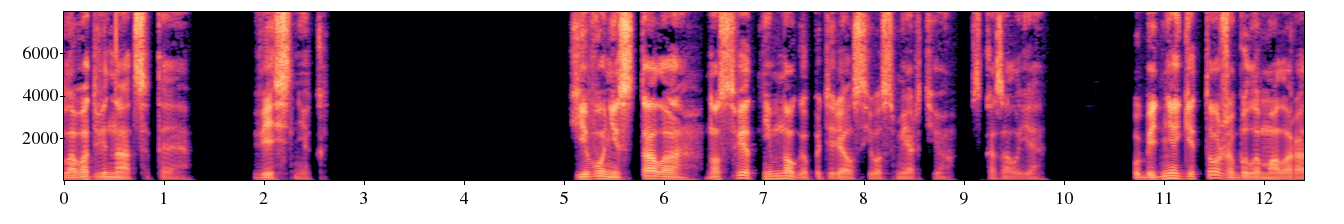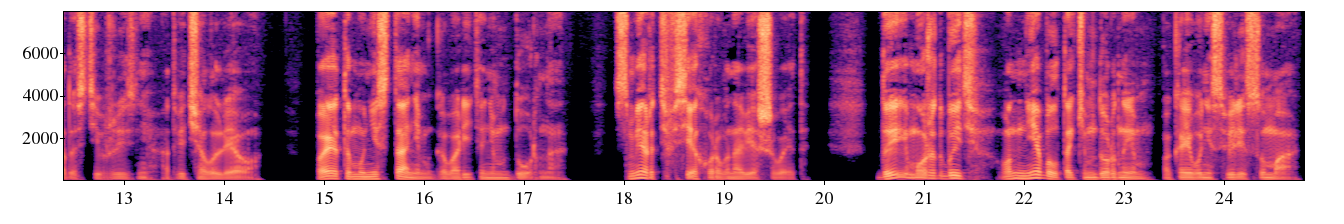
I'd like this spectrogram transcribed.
Глава 12. Вестник. «Его не стало, но свет немного потерял с его смертью», — сказал я. «У бедняги тоже было мало радости в жизни», — отвечал Лео. «Поэтому не станем говорить о нем дурно. Смерть всех уравновешивает. Да и, может быть, он не был таким дурным, пока его не свели с ума.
